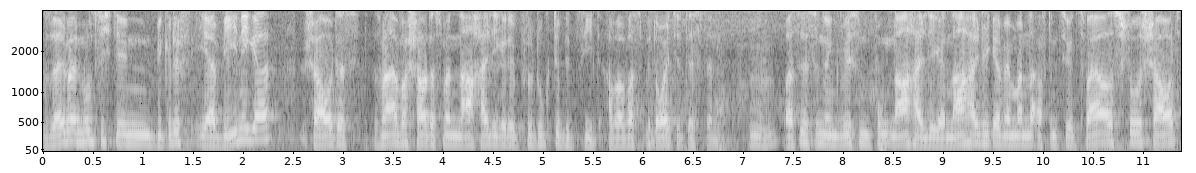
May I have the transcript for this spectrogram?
selber nutze ich den Begriff eher weniger. Schau, dass, dass man einfach schaut, dass man nachhaltigere Produkte bezieht. Aber was bedeutet das denn? Mhm. Was ist in einem gewissen Punkt nachhaltiger? Nachhaltiger, wenn man auf den CO2-Ausstoß schaut,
